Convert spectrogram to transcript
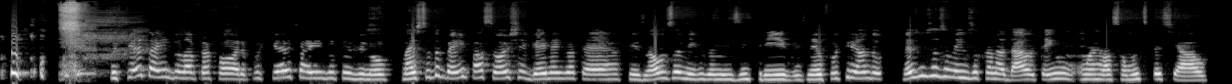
Por que tá indo lá pra fora? Por que tá indo tudo de novo? Mas tudo bem, passou, eu cheguei na Inglaterra, fiz novos amigos, amigos incríveis, né? Eu fui criando, mesmo os meus amigos do Canadá, eu tenho uma relação muito especial.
